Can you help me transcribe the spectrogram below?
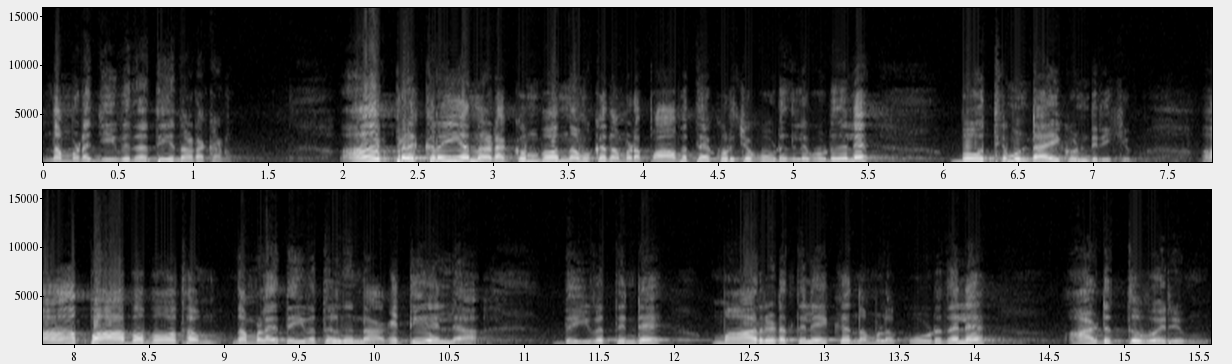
നമ്മുടെ ജീവിതത്തിൽ നടക്കണം. ആ പ്രക്രിയ നടക്കുമ്പോൾ നമുക്ക് നമ്മുടെ പാപത്തെക്കുറിച്ച് കൂടുതൽ കൂടുതൽ ബോധ്യമുണ്ടായിക്കൊണ്ടിരിക്കും. ആ പാപബോധം നമ്മളെ ദൈവത്തിൽ നിന്ന് അകറ്റുകയല്ല. ദൈവത്തിന്റെ മാറിടത്തിലേക്ക് നമ്മൾ കൂടുതൽ അടുത്തു വരും.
